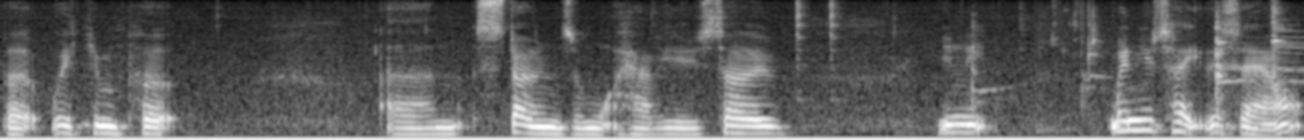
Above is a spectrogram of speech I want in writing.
But we can put um, stones and what have you. So you need when you take this out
